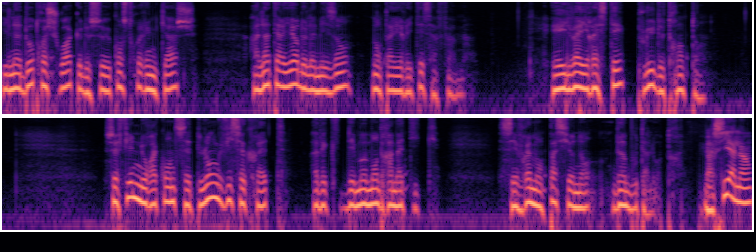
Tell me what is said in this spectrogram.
il n'a d'autre choix que de se construire une cache à l'intérieur de la maison dont a hérité sa femme. Et il va y rester plus de trente ans. Ce film nous raconte cette longue vie secrète avec des moments dramatiques. C'est vraiment passionnant d'un bout à l'autre. Merci Alain.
